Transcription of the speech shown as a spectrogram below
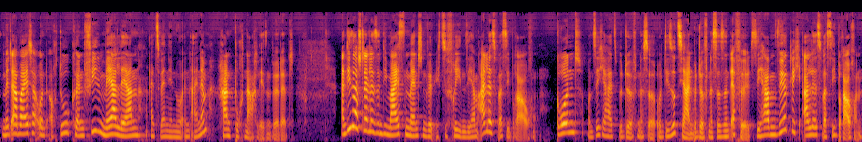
Mitarbeiter und auch du können viel mehr lernen, als wenn ihr nur in einem Handbuch nachlesen würdet. An dieser Stelle sind die meisten Menschen wirklich zufrieden. Sie haben alles, was sie brauchen. Grund- und Sicherheitsbedürfnisse und die sozialen Bedürfnisse sind erfüllt. Sie haben wirklich alles, was sie brauchen.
